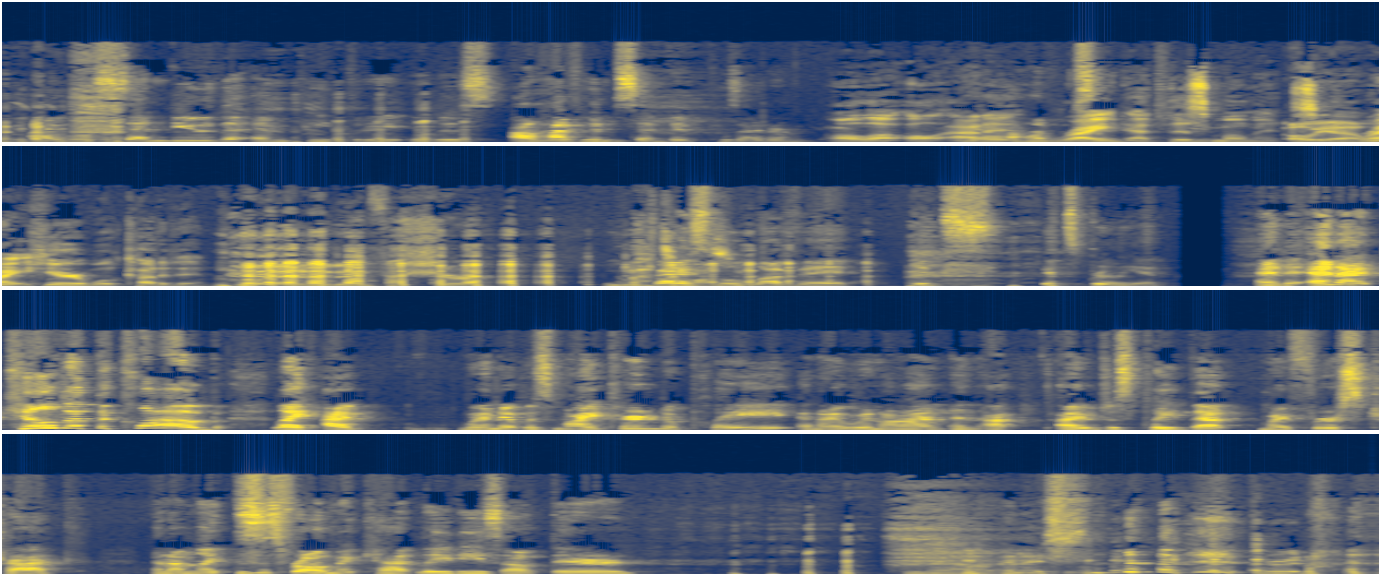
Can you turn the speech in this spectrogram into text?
I will send you the MP3. It is. I'll have him send it because I don't. I'll uh, I'll add Yeah, I'll it right send it at this you. moment. Oh, So yeah, right we'll- here we'll cut it in. we'll edit it in for sure. You guys will love it. It's it's brilliant. And and I killed at the club. Like I when it was my turn to play and I went on and I I just played that my first track and I'm like this is for all my cat ladies out there. Know, and I just threw it on.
